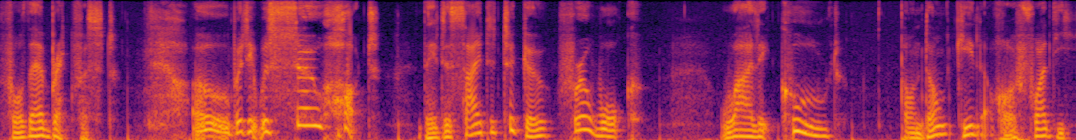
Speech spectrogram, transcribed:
for their breakfast. Oh, but it was so hot, they decided to go for a walk while it cooled pendant qu'il refroidit.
